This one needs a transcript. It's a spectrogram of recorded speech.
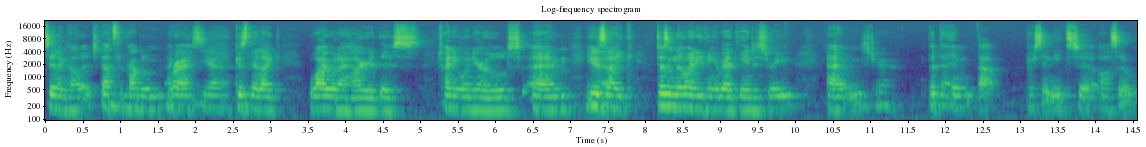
still in college that's the problem i Mm-hmm. right. guess Yeah. because they're like why would i hire this 21 year old um he was like doesn't know anything about the industry um It's true. but then that person needs to also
